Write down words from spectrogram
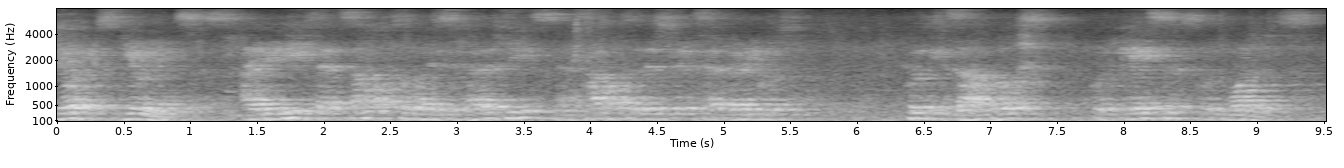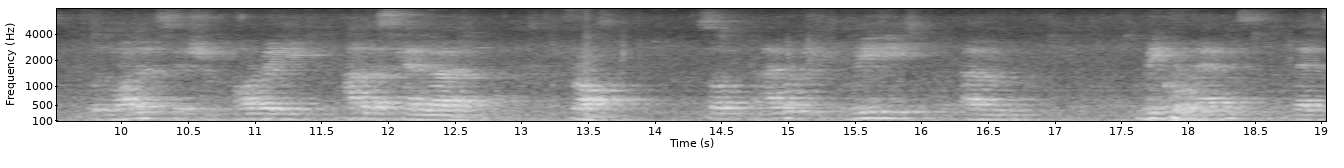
your experiences. I believe that some of the municipalities and some of the districts have very good, good examples, good cases, good models. Good models which already others can learn from. So I would really um, recommend that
